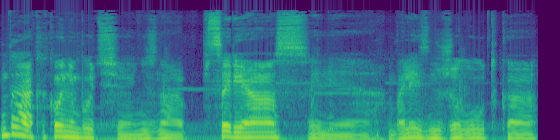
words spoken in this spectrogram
Да, какой-нибудь, э, не знаю, псориаз или болезнь желудка,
